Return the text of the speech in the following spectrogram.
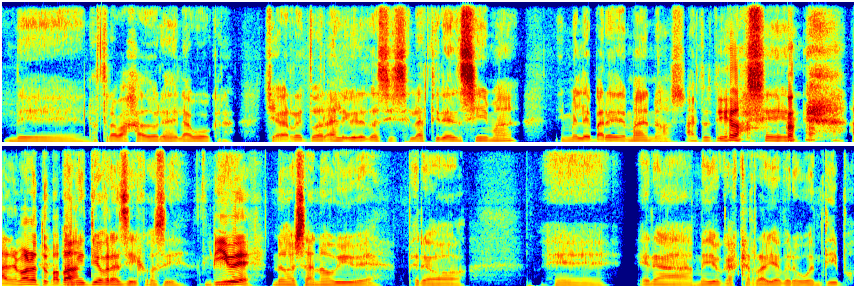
de los trabajadores de la Bocra. Y agarré todas las libretas y se las tiré encima y me le paré de manos. ¿A tu tío? Sí. ¿Al hermano de tu A papá? mi tío Francisco, sí. ¿Vive? No, ya no vive, pero eh, era medio cascarrabia, pero buen tipo,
